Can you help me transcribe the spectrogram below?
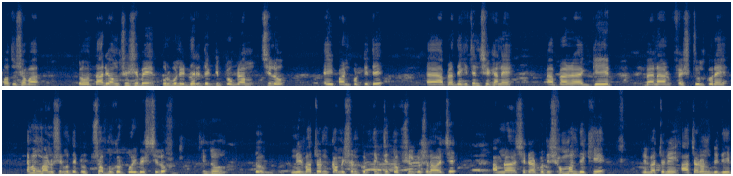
পথসভা তো তারই অংশ হিসেবে পূর্ব নির্ধারিত একটি প্রোগ্রাম ছিল এই পানপট্টিতে। আপনারা দেখেছেন সেখানে আপনার গেট, ব্যানার, ফেস্টুল করে এবং মানুষের মধ্যে একটা উৎসব মুখর পরিবেশ ছিল। কিন্তু নির্বাচন কমিশন কর্তৃক যে তফসিল ঘোষণা হয়েছে, আমরা সেটার প্রতি সম্মান দেখিয়ে নির্বাচনী আচরণ বিধির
